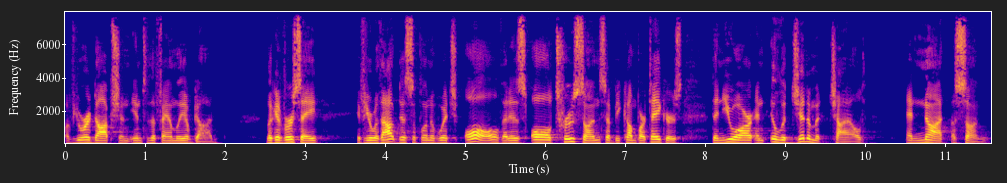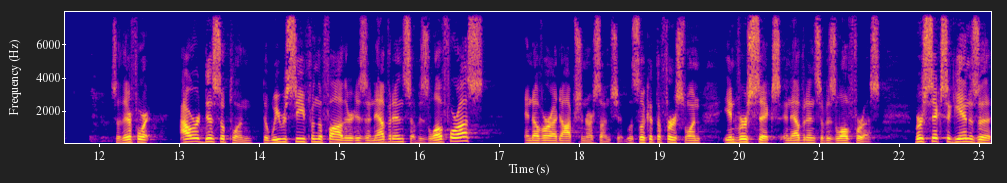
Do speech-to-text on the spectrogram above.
of your adoption into the family of God. Look at verse 8. If you're without discipline, of which all, that is, all true sons have become partakers, then you are an illegitimate child and not a son. So therefore, our discipline that we receive from the Father is an evidence of His love for us and of our adoption, our sonship. Let's look at the first one in verse 6, an evidence of His love for us. Verse 6 again is a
